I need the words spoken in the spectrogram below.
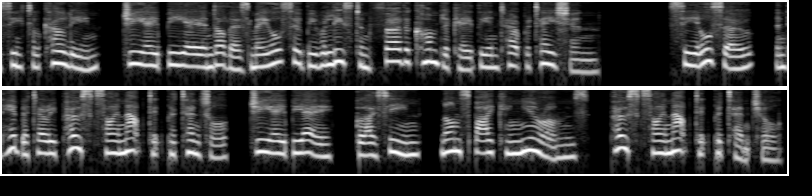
acetylcholine, GABA and others may also be released and further complicate the interpretation. See also, inhibitory postsynaptic potential, GABA, glycine, non-spiking neurons, postsynaptic potential.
